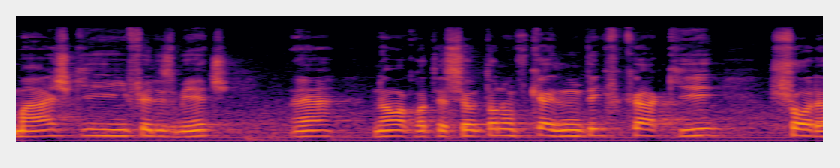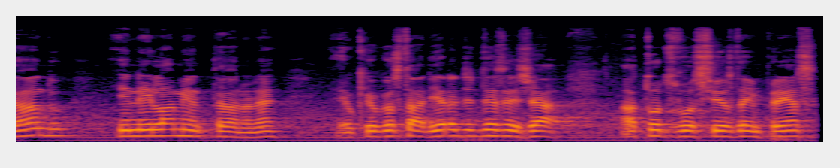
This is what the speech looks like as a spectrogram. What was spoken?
mas que infelizmente né, não aconteceu. Então não, fica, não tem que ficar aqui chorando e nem lamentando. Né? O que eu gostaria era de desejar a todos vocês da imprensa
